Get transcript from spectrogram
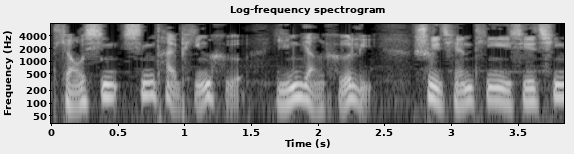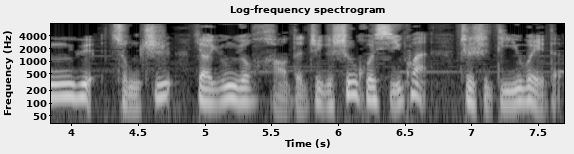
调心，心态平和，营养合理，睡前听一些轻音乐。总之，要拥有好的这个生活习惯，这是第一位的。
